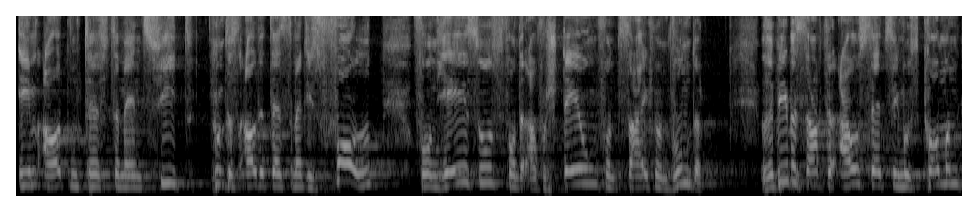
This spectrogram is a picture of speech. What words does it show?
im Alten Testament sieht. Und das Alte Testament ist voll von Jesus, von der Auferstehung, von Zeichen und Wunder. Also die Bibel sagt, der Aussätzige muss kommen,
